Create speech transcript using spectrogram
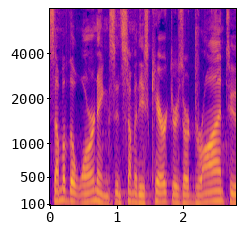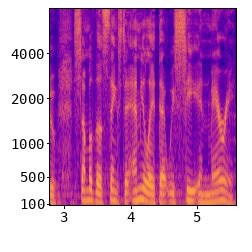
some of the warnings in some of these characters are drawn to some of those things to emulate that we see in Mary.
